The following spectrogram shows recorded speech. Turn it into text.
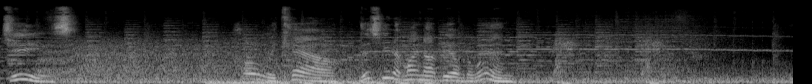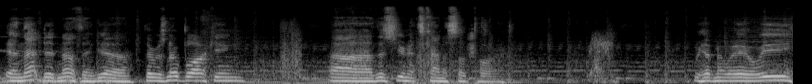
Jeez. Holy cow. This unit might not be able to win. And that did nothing, yeah. There was no blocking. Uh, this unit's kind of subpar. We have no AoE.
